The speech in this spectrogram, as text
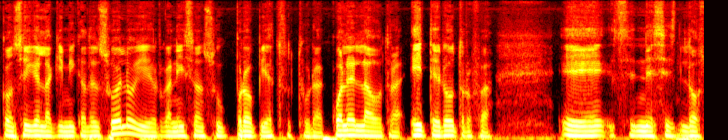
consiguen la química del suelo y organizan su propia estructura. ¿Cuál es la otra? Heterótrofa. Eh, los,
